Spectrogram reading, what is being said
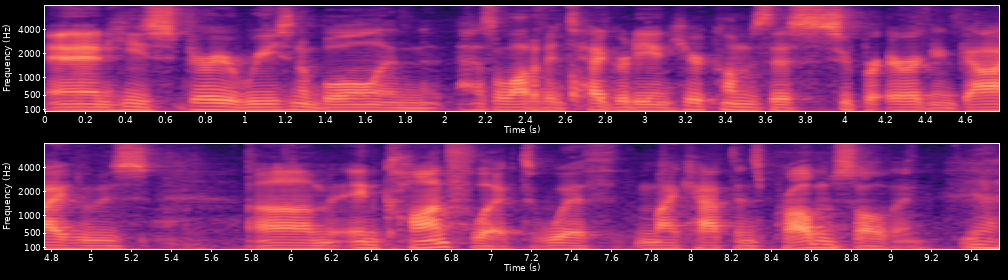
And he's very reasonable and has a lot of integrity. And here comes this super arrogant guy who's um, in conflict with my captain's problem solving. Yeah.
